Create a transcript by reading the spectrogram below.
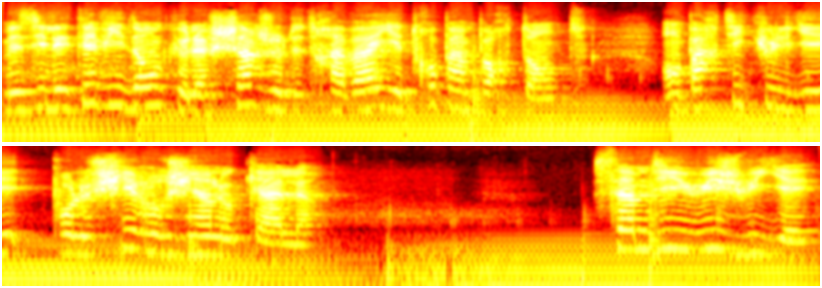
Mais il est évident que la charge de travail est trop importante, en particulier pour le chirurgien local. Samedi 8 juillet.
